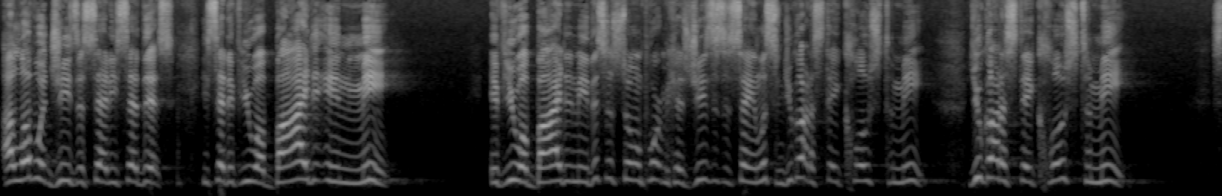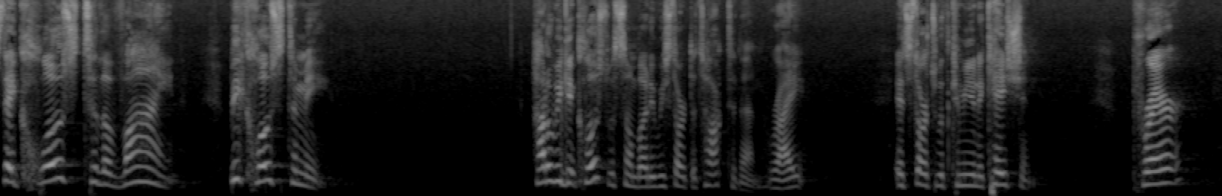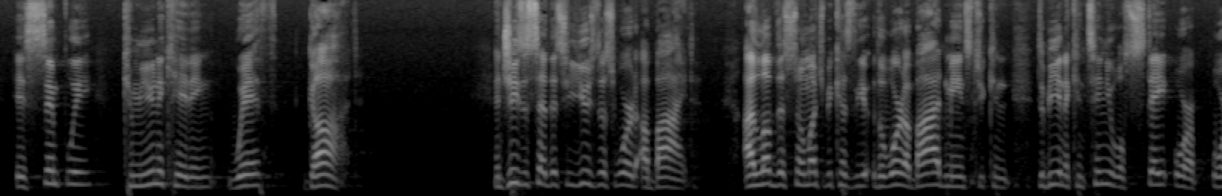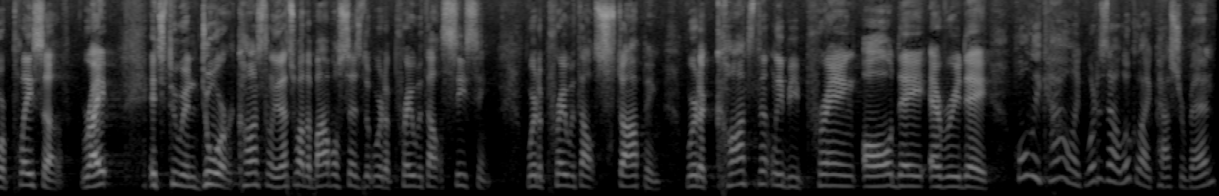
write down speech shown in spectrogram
I love what Jesus said. He said this He said, If you abide in me, if you abide in me, this is so important because Jesus is saying, Listen, you got to stay close to me. You got to stay close to me. Stay close to the vine. Be close to me. How do we get close with somebody? We start to talk to them, right? It starts with communication. Prayer is simply communicating with God. And Jesus said this, he used this word abide. I love this so much because the, the word abide means to, con, to be in a continual state or, or place of, right? It's to endure constantly. That's why the Bible says that we're to pray without ceasing. We're to pray without stopping. We're to constantly be praying all day, every day. Holy cow, like, what does that look like, Pastor Ben?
